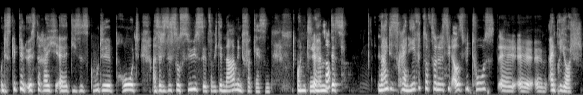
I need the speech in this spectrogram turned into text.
und es gibt in Österreich äh, dieses gute Brot. Also das ist so süß, jetzt habe ich den Namen vergessen. Und ähm, das, nein, das ist kein Hefezopf, sondern das sieht aus wie Toast, äh, äh, äh, ein Brioche.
